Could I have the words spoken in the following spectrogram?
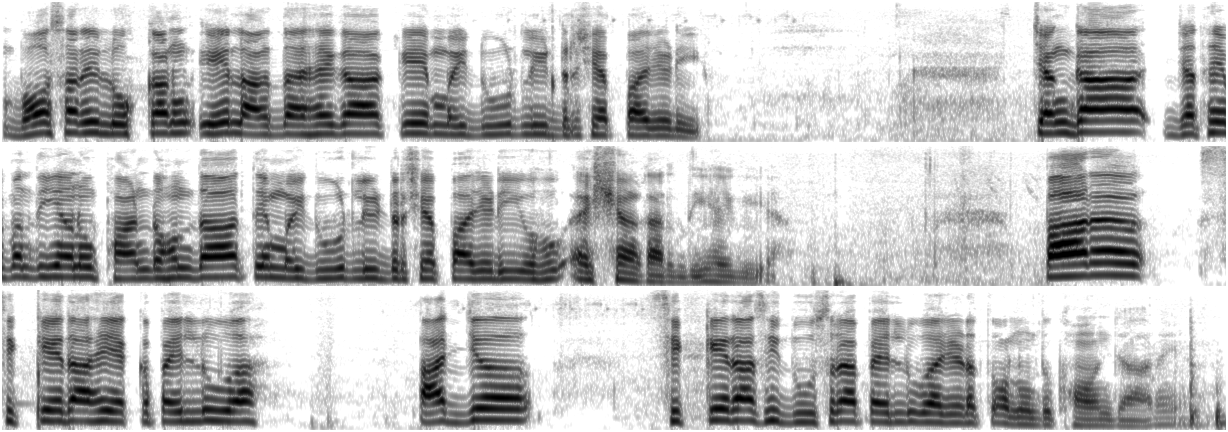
ਬਹੁਤ ਸਾਰੇ ਲੋਕਾਂ ਨੂੰ ਇਹ ਲੱਗਦਾ ਹੈਗਾ ਕਿ ਮਜ਼ਦੂਰ ਲੀਡਰਸ਼ਿਪ ਆ ਜਿਹੜੀ ਚੰਗਾ ਜਥੇਬੰਦੀਆਂ ਨੂੰ ਫੰਡ ਹੁੰਦਾ ਤੇ ਮਜ਼ਦੂਰ ਲੀਡਰਸ਼ਿਪ ਆ ਜਿਹੜੀ ਉਹ ਐਸ਼ਾਂ ਕਰਦੀ ਹੈਗੀ ਆ। ਪਰ ਸਿੱਕੇ ਦਾ ਇਹ ਇੱਕ ਪਹਿਲੂ ਆ। ਅੱਜ ਸਿੱਕੇ ਦਾ ਅਸੀਂ ਦੂਸਰਾ ਪਹਿਲੂ ਆ ਜਿਹੜਾ ਤੁਹਾਨੂੰ ਦਿਖਾਉਣ ਜਾ ਰਹੇ ਹਾਂ।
